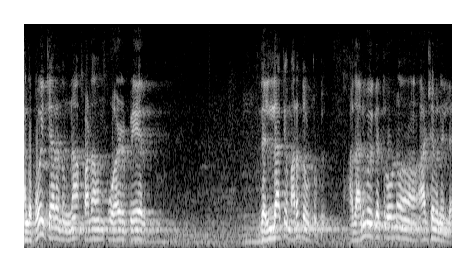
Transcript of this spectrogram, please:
அங்கே போய் சேரணும்னா பணம் புகழ் பேர் இது எல்லாத்தையும் மறந்து விட்டுட்டு. அதை அனுபவிக்கிறதுல ஒன்றும் ஆட்சேபம் இல்லை.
